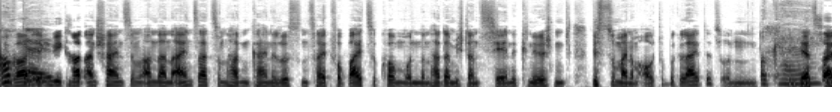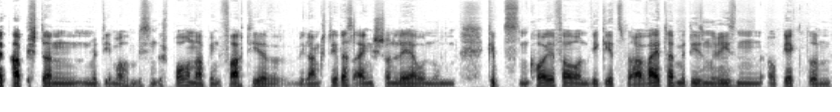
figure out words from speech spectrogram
Die auch waren geil. irgendwie grad anscheinend im anderen Einsatz und hatten keine Lust und Zeit vorbeizukommen und dann hat er mich dann zähneknirschend bis zu meinem Auto begleitet und in der Okay. Zeit habe ich dann mit ihm auch 'n bisschen gesprochen, habe ihn gefragt: „Hier, wie lang steht das eigentlich schon leer und und gibt's 'n Käufer und wie geht's da weiter mit diesem Riesenobjekt?“ Und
